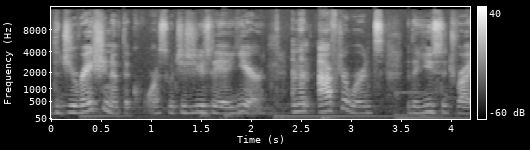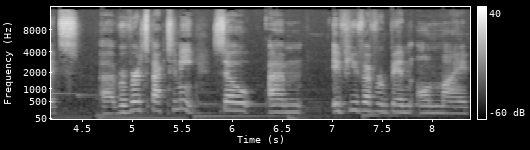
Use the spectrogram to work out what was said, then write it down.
the duration of the course, which is usually a year. And then afterwards, the usage rights uh, reverts back to me. So um, if you've ever been on my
